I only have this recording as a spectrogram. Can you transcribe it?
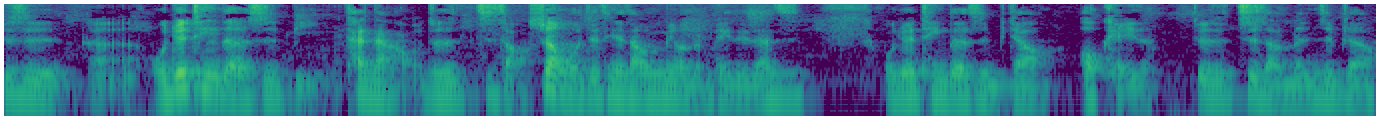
就是呃，我觉得听的是比探探好。就是至少，虽然我这听的上面没有人配对，但是我觉得听的是比较 OK 的。就是至少人是比较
